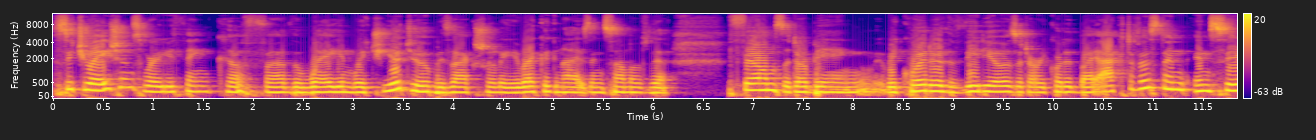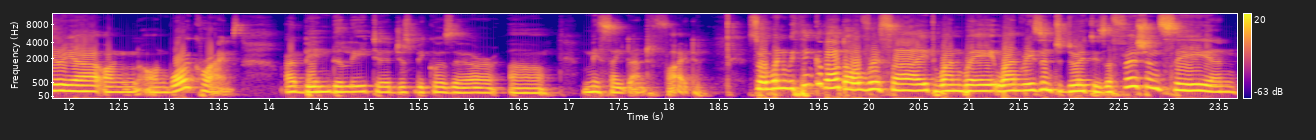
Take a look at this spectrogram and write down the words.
situations where you think of uh, the way in which YouTube is actually recognizing some of the films that are being recorded, the videos that are recorded by activists in, in Syria on, on war crimes are being deleted just because they are uh, misidentified. So when we think about oversight, one way, one reason to do it is efficiency and,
